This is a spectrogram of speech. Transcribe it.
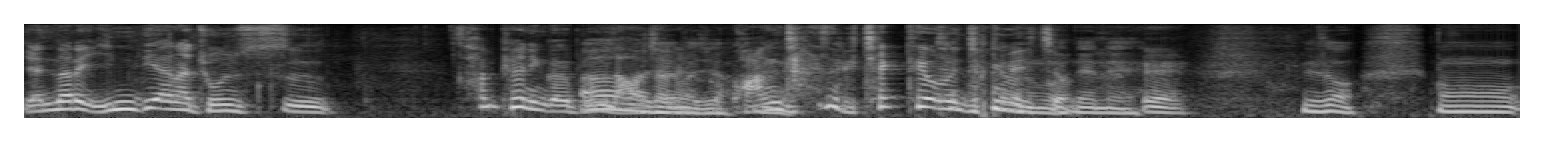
옛날에 인디아나 존스 3편인가요? 보면 아, 나오잖아요. 맞아요, 맞아요. 광장에서 네. 책 태우는 책 장면 있죠. 거. 네네. 네. 그래서 어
